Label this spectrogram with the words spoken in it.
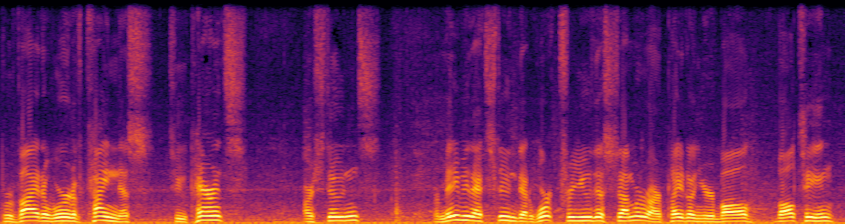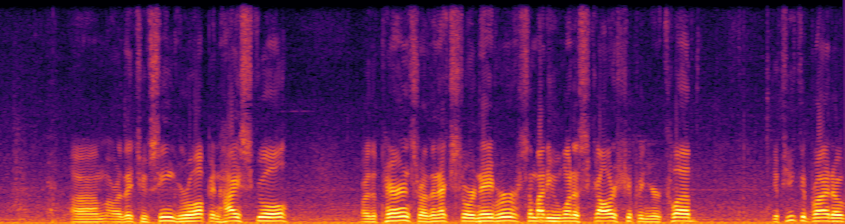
provide a word of kindness to parents or students, or maybe that student that worked for you this summer or played on your ball, ball team, um, or that you've seen grow up in high school, or the parents or the next door neighbor, somebody who won a scholarship in your club, if you could provide a,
